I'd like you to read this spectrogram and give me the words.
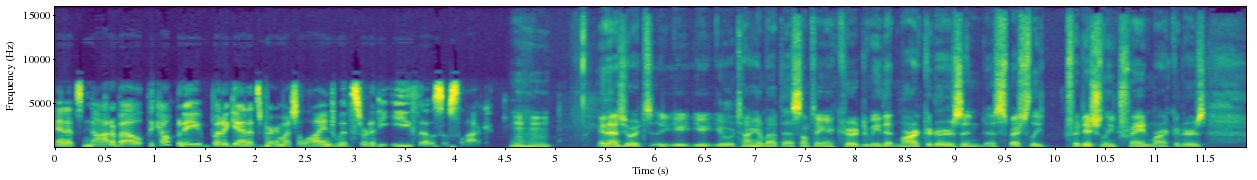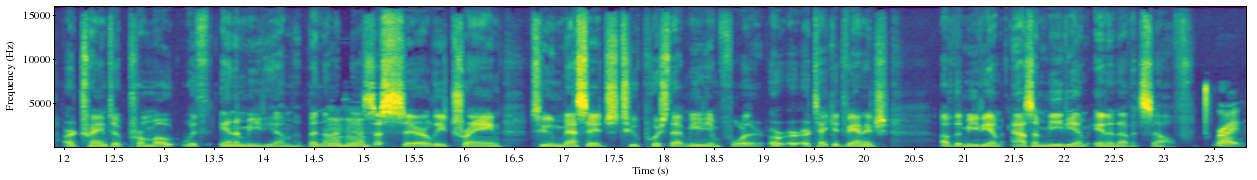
and it's not about the company, but again, it's very much aligned with sort of the ethos of Slack. Mm-hmm. And as you were t- you, you, you, were talking about that, something occurred to me that marketers and especially traditionally trained marketers are trained to promote within a medium, but not mm-hmm. necessarily trained to message to push that medium further or, or, or, take advantage of the medium as a medium in and of itself. Right,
